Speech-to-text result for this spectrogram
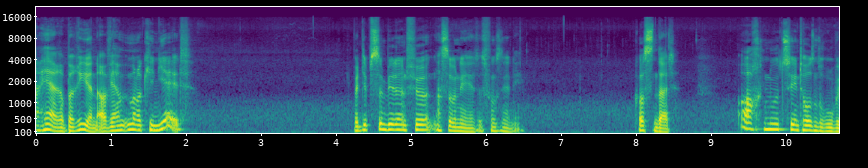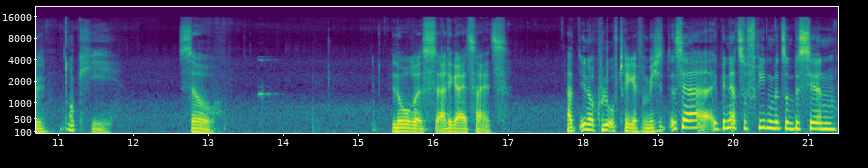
Ah ja, reparieren, aber wir haben immer noch kein Geld. Was gibst du mir denn für... Ach so, nee, das funktioniert nicht. Kosten das? Ach, nur 10.000 Rubel. Okay. So. Loris, der alte Geizhals. Habt ihr noch coole Aufträge für mich? Ist ja... Ich bin ja zufrieden mit so ein bisschen...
